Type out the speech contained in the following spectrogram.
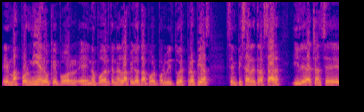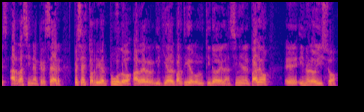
eh, más por miedo que por eh, no poder tener la pelota por, por virtudes propias, se empieza a retrasar y le da chances a Racing a crecer. Pese a esto, River pudo haber liquidado el partido con un tiro de Lanzini en el palo, eh, y no lo hizo.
